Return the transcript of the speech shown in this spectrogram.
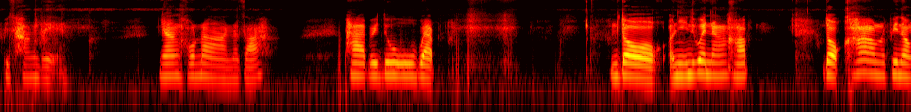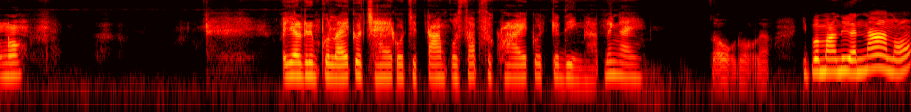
เป็นทางแดงย่างเขานานนะจ๊ะพาไปดูแบบ ดอกอันนี้ด้วยนะครับ ดอกข้าวนะพี่น้องเนาะอย่าลืมกดไลค์กดแชร์กดติดตามกด subscribe กดกระดิ่งนะครับยังไง จะออกดอกแล้ว อีกประมาณเดือนหน้าเนาะ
